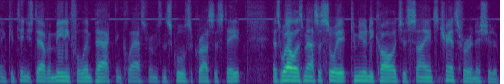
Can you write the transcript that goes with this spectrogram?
and continues to have a meaningful impact in classrooms and schools across the state, as well as Massasoit Community College's Science Transfer Initiative.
